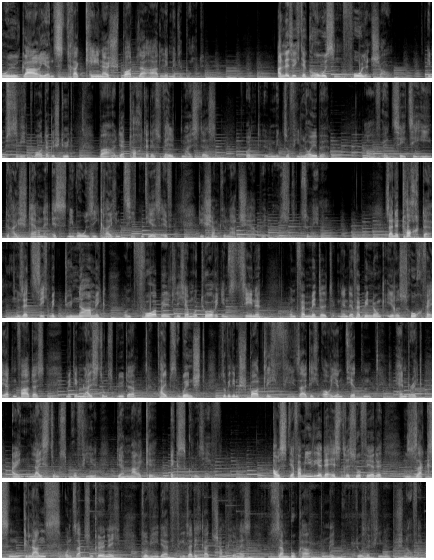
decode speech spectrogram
Bulgariens Trakener Sportleradel im Mittelpunkt. Anlässlich der großen Fohlenschau im Sweetwater-Gestüt war der Tochter des Weltmeisters und mit Sophie Leube auf CCI 3 Sterne S-Niveau siegreichen Zieten TSF die Championatsschärpe nicht zu nehmen. Seine Tochter setzt sich mit Dynamik und vorbildlicher Motorik in Szene und vermittelt in der Verbindung ihres hochverehrten Vaters mit dem Leistungsblüter Pipes Winscht sowie dem sportlich vielseitig orientierten Hendrik ein Leistungsprofil der Marke exklusiv. Aus der Familie der S-Dressurpferde Sachsen Glanz und Sachsen König sowie der Vielseitigkeitschampioness Sambuka mit Josephine Schnaufer.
